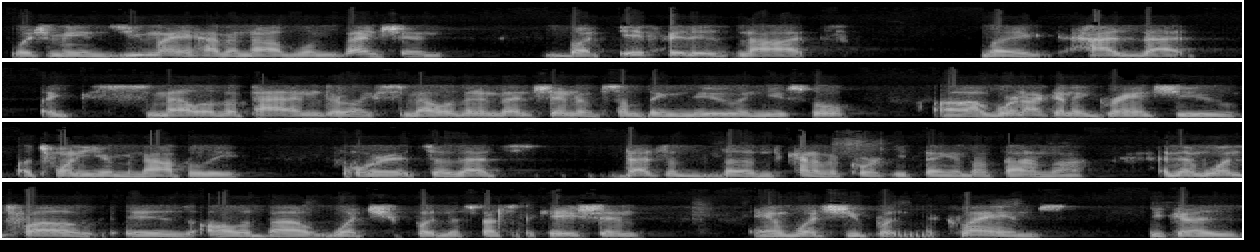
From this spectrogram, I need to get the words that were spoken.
which means you might have a novel invention, but if it is not like has that like smell of a patent or like smell of an invention of something new and useful, uh, we're not going to grant you a 20 year monopoly for it. So that's that's a, the kind of a quirky thing about patent law. And then 112 is all about what you put in the specification and what you put in the claims. Because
